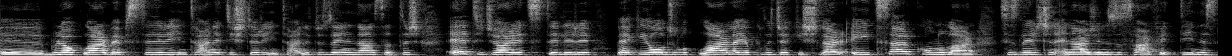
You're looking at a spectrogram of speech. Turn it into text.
e, bloglar, web siteleri, internet işleri, internet üzerinden satış, e-ticaret siteleri, belki yolculuklarla yapılacak işler, eğitsel konular, sizler için enerjinizi sarf ettiğiniz,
